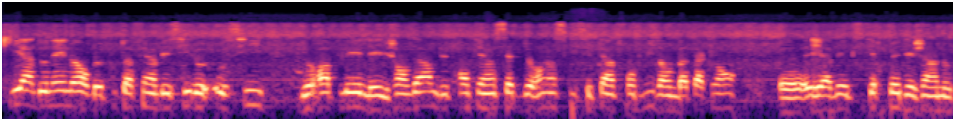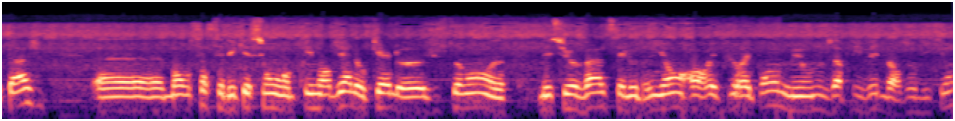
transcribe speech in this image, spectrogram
qui a donné l'ordre tout à fait imbécile aussi de rappeler les gendarmes du 31-7 de Reims qui s'étaient introduits dans le Bataclan euh, et avaient extirpé déjà un otage. Euh, bon, ça, c'est des questions primordiales auxquelles, euh, justement, messieurs Valls et Le Drian auraient pu répondre, mais on nous a privés de leurs auditions.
